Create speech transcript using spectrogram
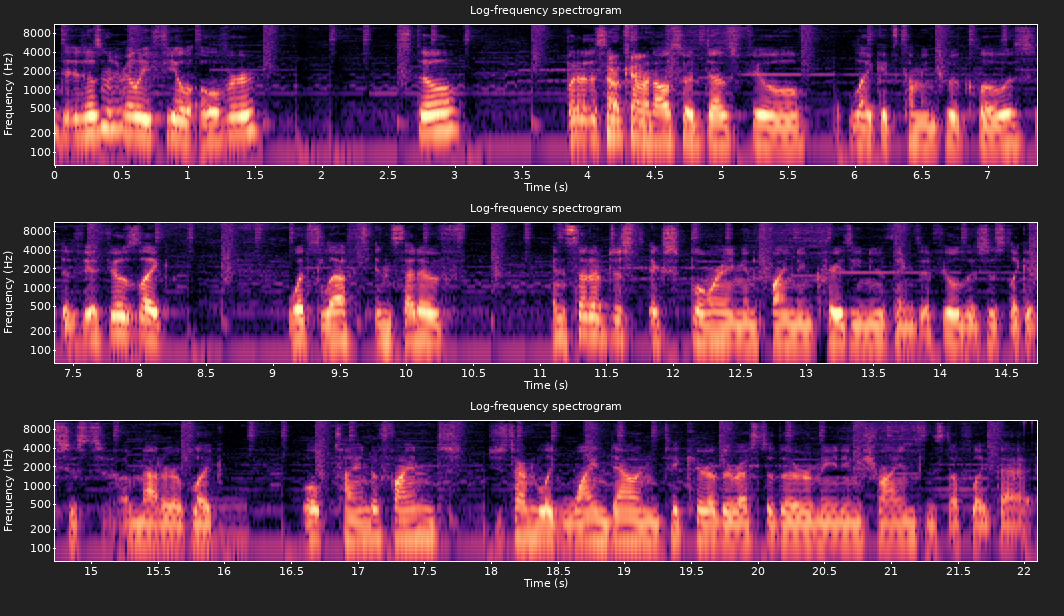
it doesn't really feel over still. But at the same time it also does feel like it's coming to a close. It, it feels like what's left instead of instead of just exploring and finding crazy new things, it feels it's just like it's just a matter of like well, time to find, just time to like wind down and take care of the rest of the remaining shrines and stuff like that.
